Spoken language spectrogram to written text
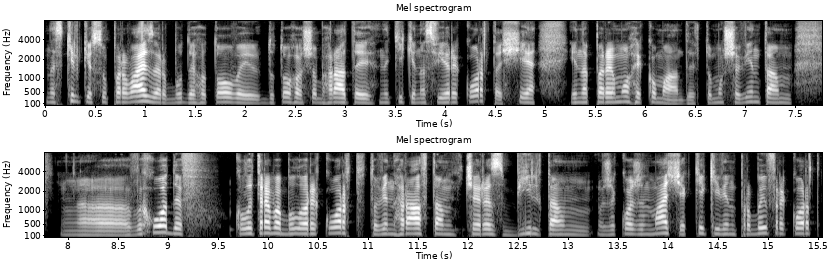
Наскільки супервайзер буде готовий до того, щоб грати не тільки на свій рекорд, а ще і на перемоги команди. Тому що він там е, виходив коли треба було рекорд, то він грав там через біль там вже кожен матч. Як тільки він пробив рекорд,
